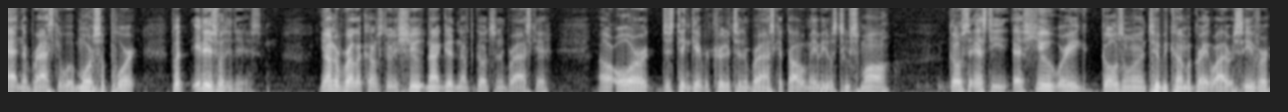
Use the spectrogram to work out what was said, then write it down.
at Nebraska with more support, but it is what it is. Younger brother comes through the shoot, not good enough to go to Nebraska, or, or just didn't get recruited to Nebraska. Thought well, maybe he was too small. Goes to SDSU where he goes on to become a great wide receiver,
